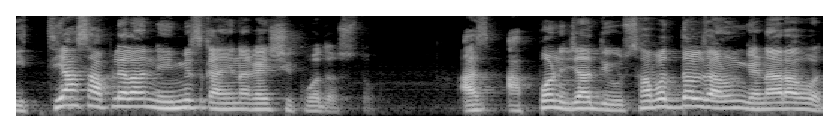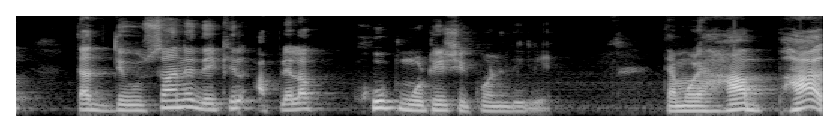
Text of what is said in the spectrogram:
इतिहास आपल्याला नेहमीच काही ना काही शिकवत असतो. आज आपण ज्या दिवसाबद्दल जाणून घेणार आहोत त्या दिवसाने देखील आपल्याला खूप मोठी शिकवण दिली आहे त्यामुळे हा भाग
